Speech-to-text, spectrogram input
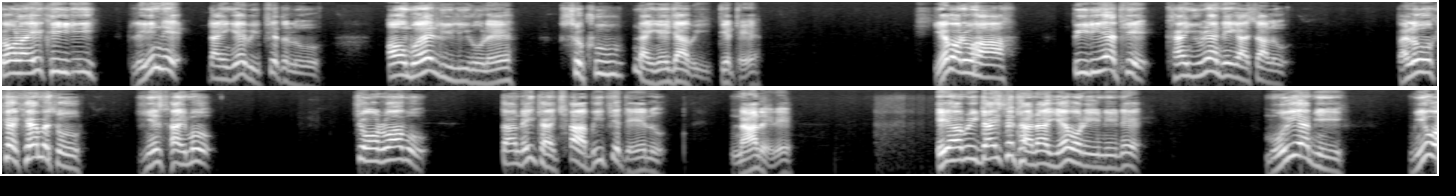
တော်လိုင်းခီးလေးနှစ်တိုင်ခဲ့ပြီဖြစ်တယ်လို့အောင်ပွဲလီလီကိုလည်းစုခူးနိုင်ခဲ့ကြပြီဖြစ်တယ်ရဲဘော်တို့ဟာ PDF ဖြစ်ခံယူတဲ့နေ့ကစလို့ဘလို့ခက်ခဲမဆိုရင်ဆိုင်မှု ကြော်လွှားဖို့တန်ဋိဌာန်ချပြီးဖြစ်တယ်လို့နားလေတယ် AR တိုင်းစစ်ဌာနရဲဘော်တွေအနေနဲ့မိုးရမြေမြို့ဝ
